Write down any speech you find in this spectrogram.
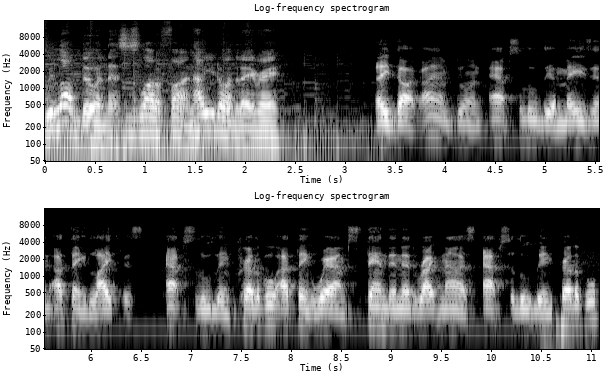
we love doing this. It's a lot of fun. How are you doing today, Ray? Hey, Doc, I am doing absolutely amazing. I think life is absolutely incredible. I think where I'm standing at right now is absolutely incredible.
